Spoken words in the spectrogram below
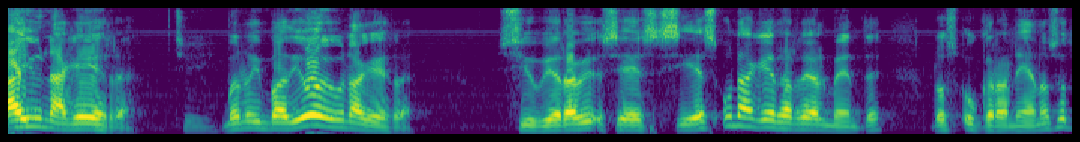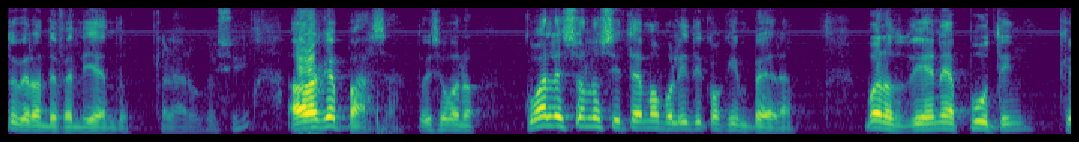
hay una guerra. Sí. Bueno, invadió es una guerra. Si, hubiera, si, es, si es una guerra realmente, los ucranianos se estuvieran defendiendo. Claro que sí. Ahora, ¿qué pasa? Tú dices, bueno, ¿cuáles son los sistemas políticos que imperan? Bueno, tú tienes a Putin, que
